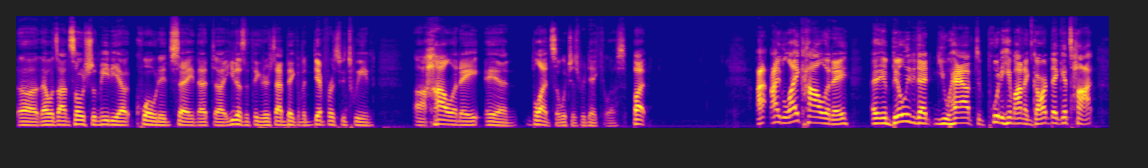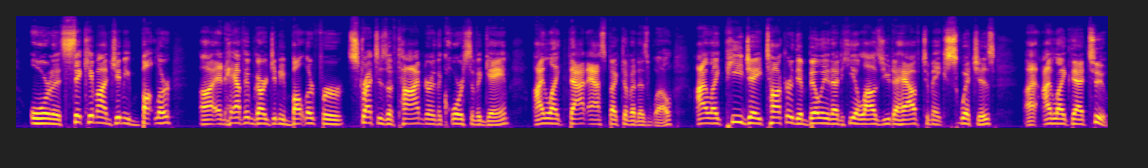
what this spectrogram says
uh, that was on social media quoted saying that uh, he doesn't think there's that big of a difference between uh, Holiday and Bledsoe, which is ridiculous. But I, I like Holiday and the ability that you have to put him on a guard that gets hot or to stick him on Jimmy Butler uh, and have him guard Jimmy Butler for stretches of time during the course of a game. I like that aspect of it as well. I like PJ Tucker, the ability that he allows you to have to make switches. I, I like that too.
